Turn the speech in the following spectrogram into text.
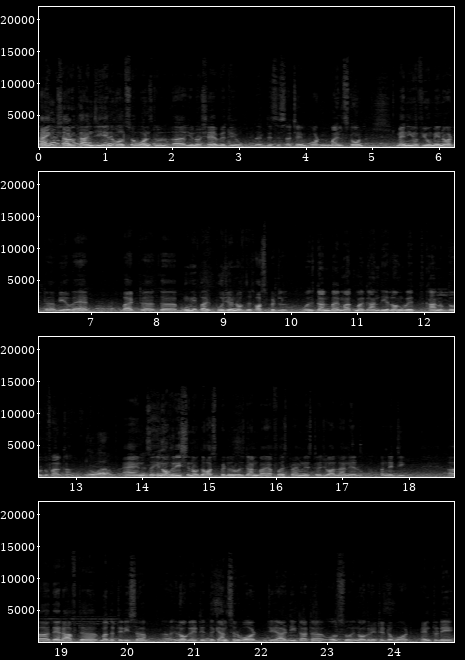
thank Shah Rukh Khan ji and also want to uh, you know share with you that this is such an important milestone. Many of you may not uh, be aware, but uh, the Bhumi Pujan of this hospital was done by Mahatma Gandhi along with Khan Abdur Ghaffar Khan. Oh wow. And the inauguration of the hospital was done by our first Prime Minister Jawaharlal Nehru, Pandit ji. Uh, thereafter, Mother Teresa uh, inaugurated the cancer ward. J.R.D. Tata also inaugurated a ward. And today,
